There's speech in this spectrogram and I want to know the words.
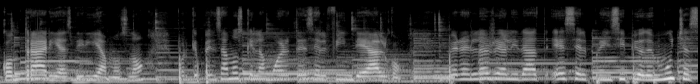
contrarias, diríamos, ¿no? Porque pensamos que la muerte es el fin de algo, pero en la realidad es el principio de muchas,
